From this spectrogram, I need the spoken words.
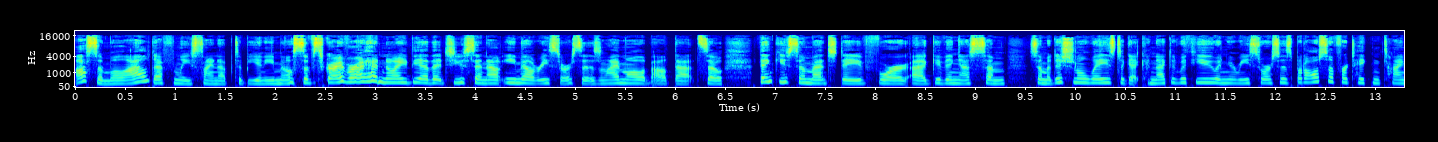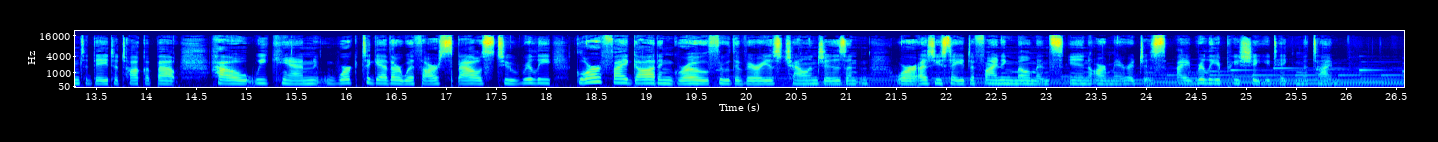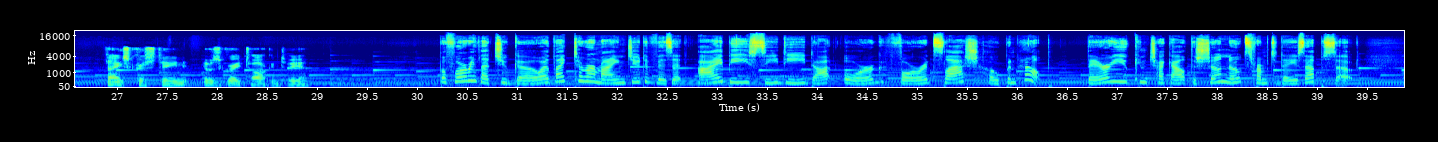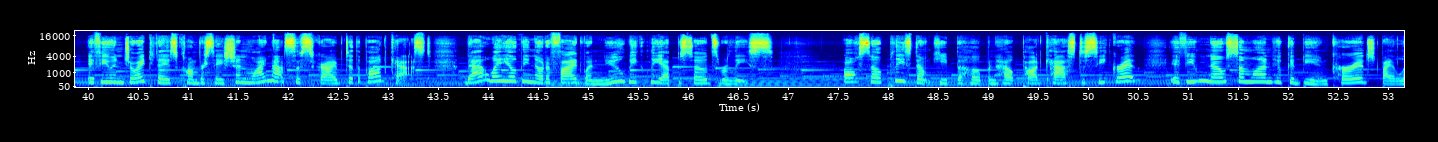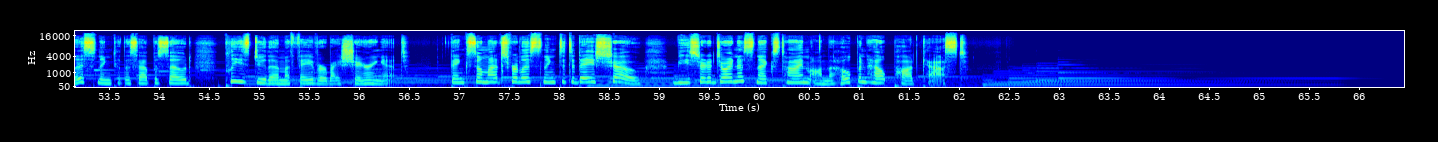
Awesome. Well, I'll definitely sign up to be an email subscriber. I had no idea that you sent out email resources, and I'm all about that. So, thank you so much, Dave, for uh, giving us some some additional ways to get connected with you and your resources, but also for taking time today to talk about how we can work together with our spouse to really glorify God and grow through the various challenges and, or as you say, defining moments in our marriages. I really appreciate you taking the time. Thanks, Christine. It was great talking to you. Before we let you go, I'd like to remind you to visit ibcd.org forward slash hope and help. There you can check out the show notes from today's episode. If you enjoyed today's conversation, why not subscribe to the podcast? That way you'll be notified when new weekly episodes release. Also, please don't keep the Hope and Help podcast a secret. If you know someone who could be encouraged by listening to this episode, please do them a favor by sharing it. Thanks so much for listening to today's show. Be sure to join us next time on the Hope and Help podcast.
